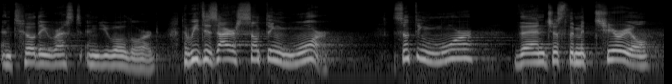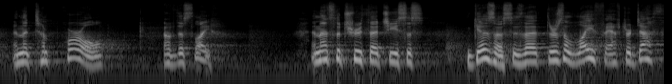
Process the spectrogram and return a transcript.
until they rest in you, O Lord. That we desire something more, something more than just the material and the temporal of this life. And that's the truth that Jesus gives us is that there's a life after death.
